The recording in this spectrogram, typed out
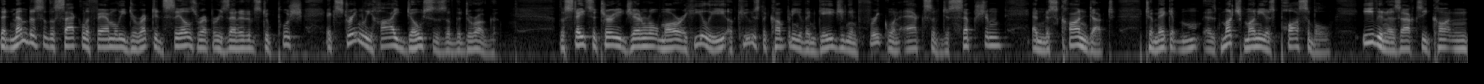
that members of the Sackler family directed sales representatives to push extremely high doses of the drug. The state's Attorney General Maura Healey accused the company of engaging in frequent acts of deception and misconduct to make it m- as much money as possible, even as OxyContin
